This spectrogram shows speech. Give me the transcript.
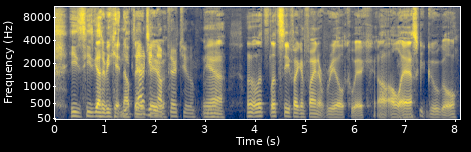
he's he's got to be getting up there gotta getting too. up there too. Yeah. Well, let's let's see if I can find it real quick. I'll, I'll ask Google.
